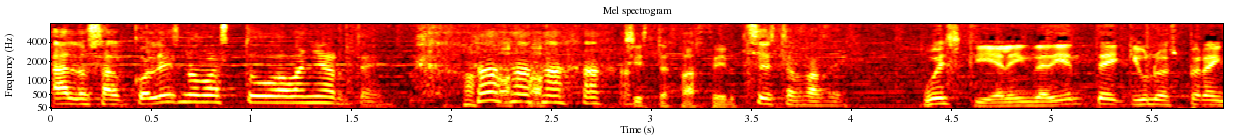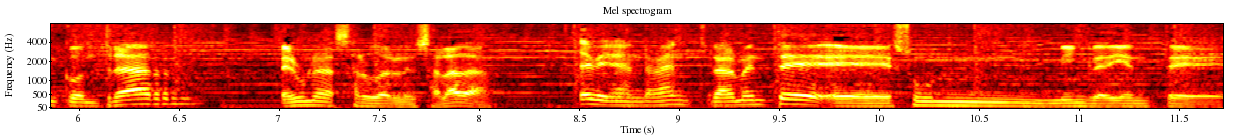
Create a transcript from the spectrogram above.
¿A los alcoholes no vas tú a bañarte? Chiste fácil. Chiste fácil, Whisky, el ingrediente que uno espera encontrar en una saludable ensalada. evidentemente. Realmente eh, es un ingrediente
